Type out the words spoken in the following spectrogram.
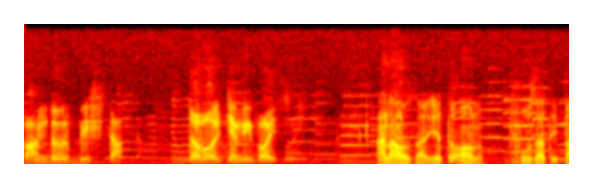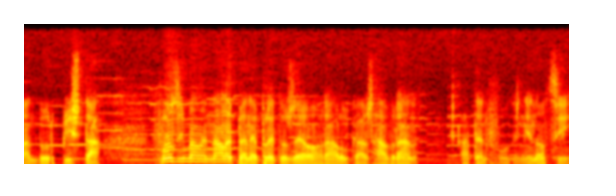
pandur Pišta. Dovolte mi vojsť. A naozaj, je to on, fúzatý pandur Pišta. Fúzy má len nalepené, pretože ho hrá Lukáš Havran a ten fúzy nenosí.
